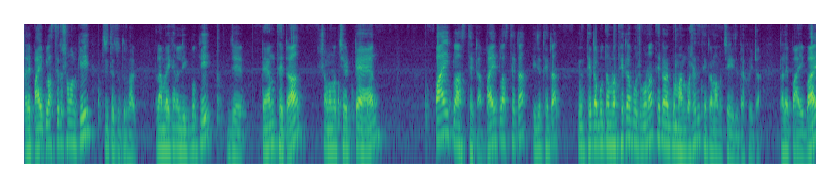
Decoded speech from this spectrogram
তাহলে পাই প্লাস থেটা সমান কি? তৃতীয় চতুর্ভাগ। তাহলে আমরা এখানে লিখব কি? যে ট্যান থেটা সমান হচ্ছে tan pi plus theta pi plus theta এই যে থেটা কিন্তু থেটা বলতে আমরা থেটা বুঝব না থেটার একদম মান বসাই দিই থেটার মান হচ্ছে এই যে দেখো এটা। তাহলে পাই বাই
